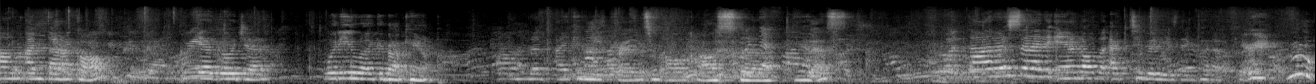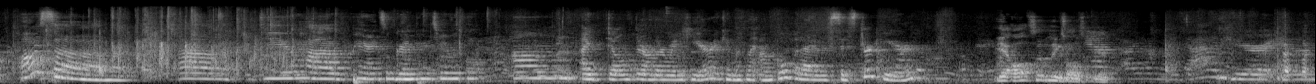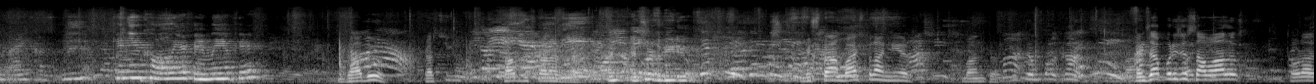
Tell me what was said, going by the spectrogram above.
Um, I'm Tara Kaul. Ria Goja. What do you like about camp? Um, that I can meet friends from all across the U.S. What Nada said and all the activities they put up here. Awesome. Um, do you have parents and grandparents here with you? Um, I don't. They're on their way here. I came with my uncle, but I have a sister here. Yeah, all siblings also And here. I have my dad here and my cousin. Can you call your family up here? Radu, Rasu, stop this plan. Insert the video. This plan, watch plan near. बंद तो इंसापुरी से सवाल थोड़ा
